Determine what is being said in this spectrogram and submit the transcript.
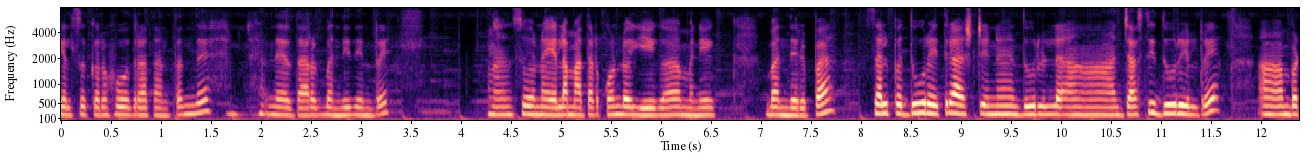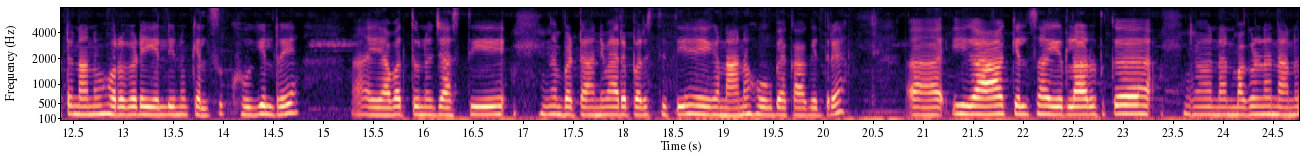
ಕೆಲ್ಸಕ್ಕರ ಹೋದ್ರಾತ ಅಂತಂದು ನಿರ್ಧಾರಕ್ಕೆ ಬಂದಿದ್ದೀನಿ ರೀ. ಸೊ ನಾ ಎಲ್ಲ ಮಾತಾಡ್ಕೊಂಡು ಈಗ ಮನೆಗೆ ಬಂದಿರಪ್ಪ. ಸ್ವಲ್ಪ ದೂರ ಐತ್ರಿ. ಅಷ್ಟೇನು ದೂರ ಇಲ್ಲ ಜಾಸ್ತಿ ದೂರ ಇಲ್ಲರಿ ಬಟ್ ನಾನು ಹೊರಗಡೆ ಎಲ್ಲಿನೂ ಕೆಲ್ಸಕ್ಕೆ ಹೋಗಿಲ್ಲ ರೀ ಯಾವತ್ತೂ ಜಾಸ್ತಿ ಬಟ್ ಅನಿವಾರ್ಯ ಪರಿಸ್ಥಿತಿ, ಈಗ ನಾನು ಹೋಗಬೇಕಾಗಿದ್ರೆ ಈಗ ಆ ಕೆಲಸ ಇರ್ಲಾರ್ದಕ್ಕೆ ನನ್ನ ಮಗಳನ್ನ ನಾನು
